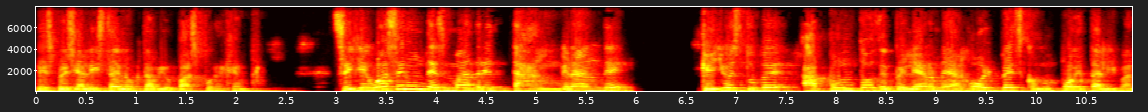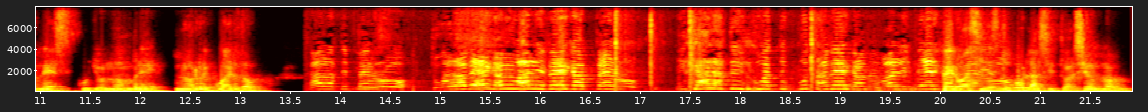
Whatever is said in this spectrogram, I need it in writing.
Especialista en Octavio Paz, por ejemplo. Se llegó a hacer un desmadre tan grande que yo estuve a punto de pelearme a golpes con un poeta libanés cuyo nombre no recuerdo. ¡Jálate, perro! ¡A la verga me vale verga, perro! ¡Y jálate, hijo de tu puta verga! ¡Me vale verga! Pero así perro! estuvo la situación, ¿no?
